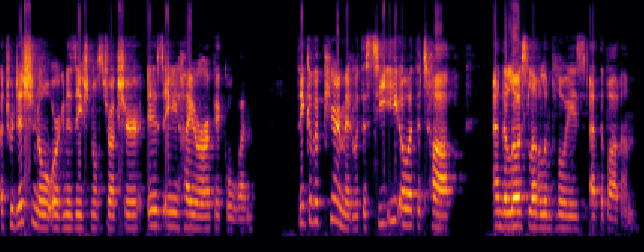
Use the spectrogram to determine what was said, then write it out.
A traditional organizational structure is a hierarchical one. Think of a pyramid with the CEO at the top and the lowest level employees at the bottom.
